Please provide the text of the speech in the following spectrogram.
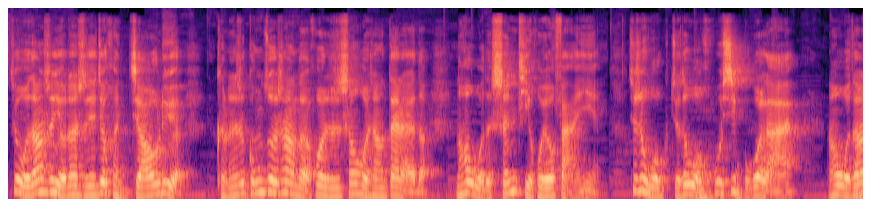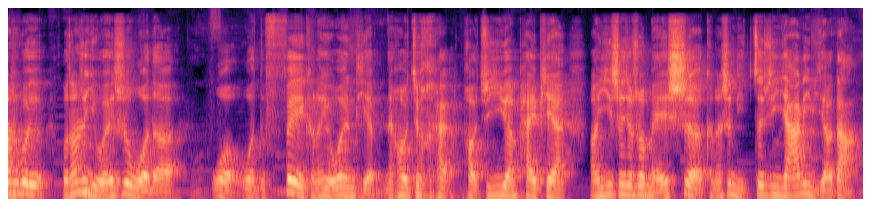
就我当时有段时间就很焦虑，可能是工作上的或者是生活上带来的，然后我的身体会有反应，就是我觉得我呼吸不过来，然后我当时会，我当时以为是我的我我的肺可能有问题，然后就还跑去医院拍片，然后医生就说没事，可能是你最近压力比较大。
